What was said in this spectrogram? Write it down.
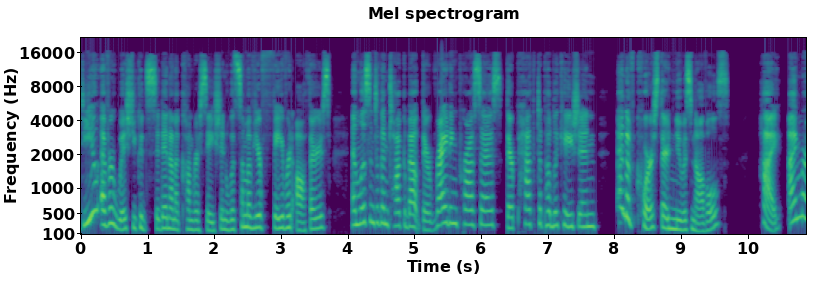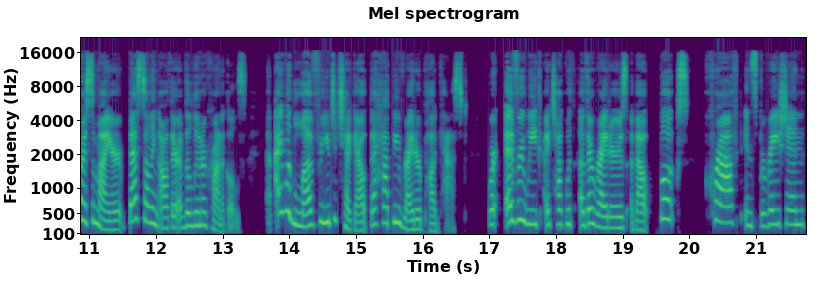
Do you ever wish you could sit in on a conversation with some of your favorite authors and listen to them talk about their writing process, their path to publication, and of course, their newest novels? Hi, I'm Marissa Meyer, best-selling author of The Lunar Chronicles, and I would love for you to check out the Happy Writer podcast, where every week I talk with other writers about books, craft, inspiration,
